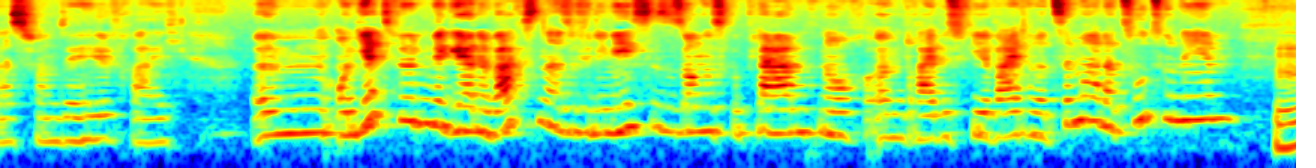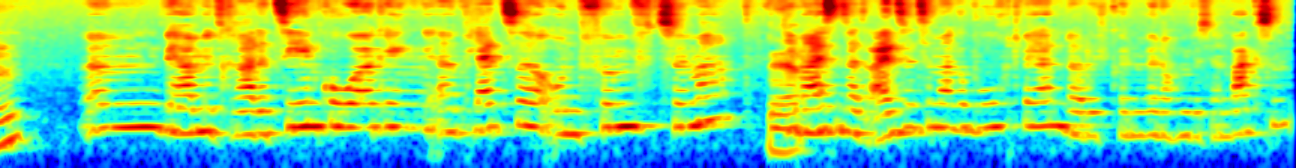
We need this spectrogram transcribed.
das schon sehr hilfreich. Ähm, und jetzt würden wir gerne wachsen. Also für die nächste Saison ist geplant, noch ähm, drei bis vier weitere Zimmer dazuzunehmen. Hm? Ähm, wir haben jetzt gerade zehn Coworking-Plätze und fünf Zimmer, Ja. die meistens als Einzelzimmer gebucht werden. Dadurch können wir noch ein bisschen wachsen.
